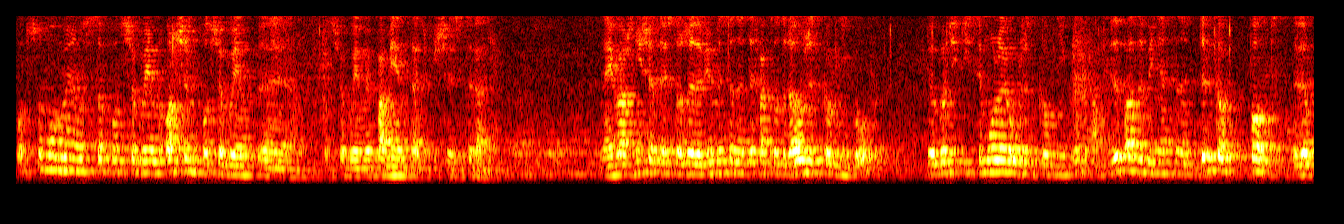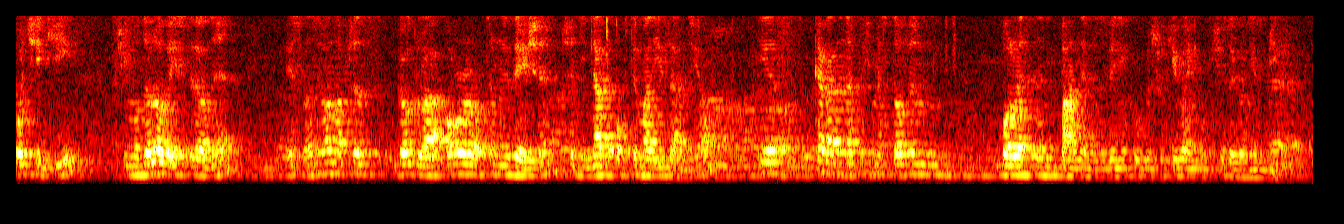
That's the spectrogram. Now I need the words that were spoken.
Podsumowując, co potrzebujemy, o czym potrzebujemy, e, potrzebujemy pamiętać przy stronie. Najważniejsze to jest to, że robimy stronę de facto dla użytkowników. Robociki symulują użytkowników, a próba zrobienia strony tylko pod robociki, czyli modelowej strony, jest nazywana przez Google Over Optimization, czyli nadoptymalizacją. Jest karany natychmiastowym, bolesnym banem z wyników wyszukiwań, póki się tego nie zmieni.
